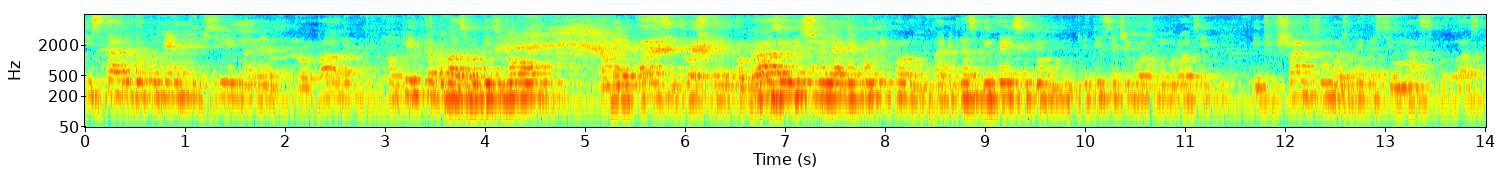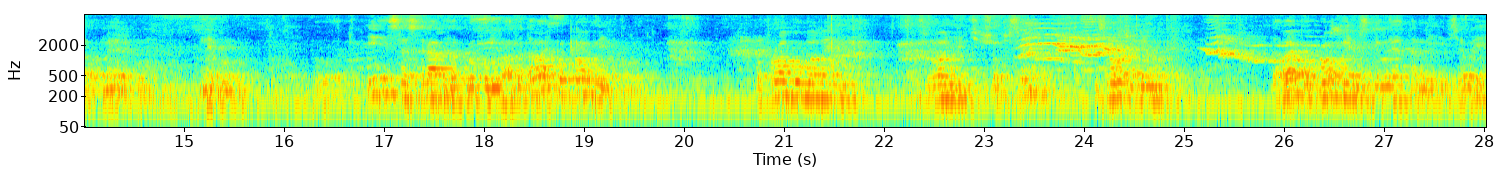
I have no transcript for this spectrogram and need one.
ті старі документи всі в мене пропали. Попитка була зробити знову американці трошки образились, що я не поїхав навіть на співбесіду у 2008 році, і шансу, можливості у нас попасти в Америку не було. От. І сестра запропонувала, давай попробуємо. Попробували, дзвонять, що все зроблено. Давай попробуємо з білетами і взяли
